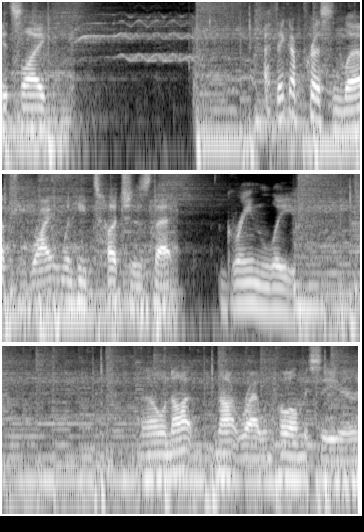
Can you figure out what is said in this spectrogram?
It's like I think I press left right when he touches that green leaf. No, not not right when. Hold on, let me see here.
